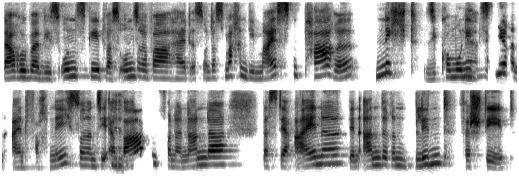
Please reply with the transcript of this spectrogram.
Darüber, wie es uns geht, was unsere Wahrheit ist. Und das machen die meisten Paare nicht. Sie kommunizieren ja. einfach nicht, sondern sie erwarten voneinander, dass der eine den anderen blind versteht.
